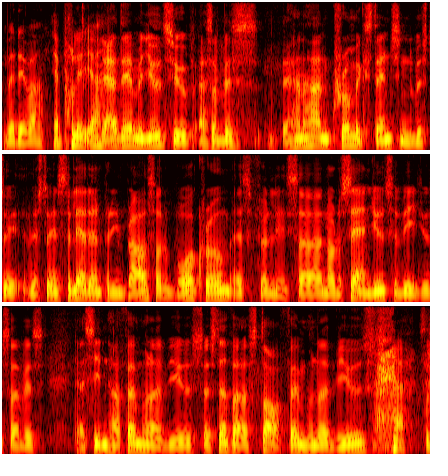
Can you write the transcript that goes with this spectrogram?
hvad det var. Ja, prøv lige, ja. Ja, det er med YouTube. Altså, hvis, han har en Chrome extension. Hvis du, hvis du installerer den på din browser, og du bruger Chrome, øh, selvfølgelig, så når du ser en YouTube-video, så hvis, lad os sige, den har 500 views, så stedet for, at der står 500 views, så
